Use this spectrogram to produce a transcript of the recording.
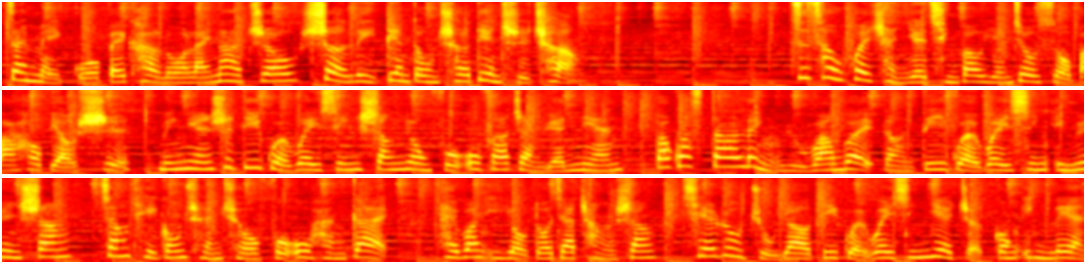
在美国北卡罗来纳州设立电动车电池厂。资策会产业情报研究所八号表示，明年是低轨卫星商用服务发展元年，包括 Starlink 与 OneWay 等低轨卫星营运商将提供全球服务涵盖。台湾已有多家厂商切入主要低轨卫星业者供应链。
